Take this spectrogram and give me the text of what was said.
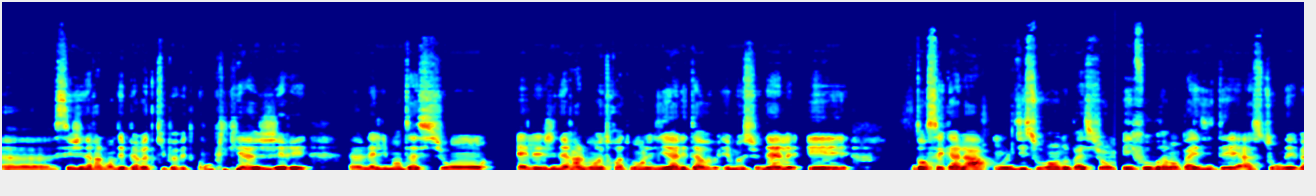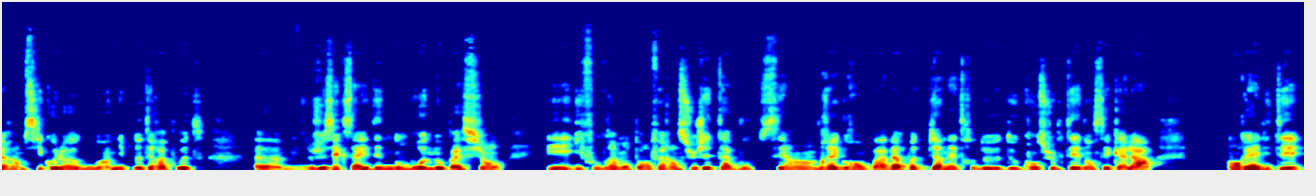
Euh, c'est généralement des périodes qui peuvent être compliquées à gérer. Euh, l'alimentation, elle est généralement étroitement liée à l'état émotionnel et dans ces cas-là, on le dit souvent à nos patients, mais il faut vraiment pas hésiter à se tourner vers un psychologue ou un hypnothérapeute. Euh, je sais que ça a aidé de nombreux de nos patients et il faut vraiment pas en faire un sujet tabou. C'est un vrai grand pas vers votre bien-être de consulter dans ces cas-là. En réalité,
